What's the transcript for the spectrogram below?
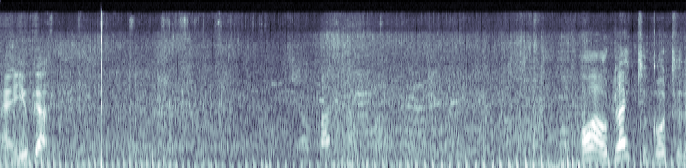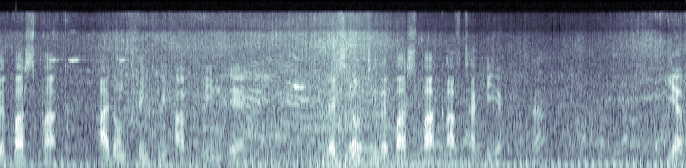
Man, you got. Oh, I would like to go to the bus park. I don't think we have been there. Let's go to the bus park after here. Yep.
